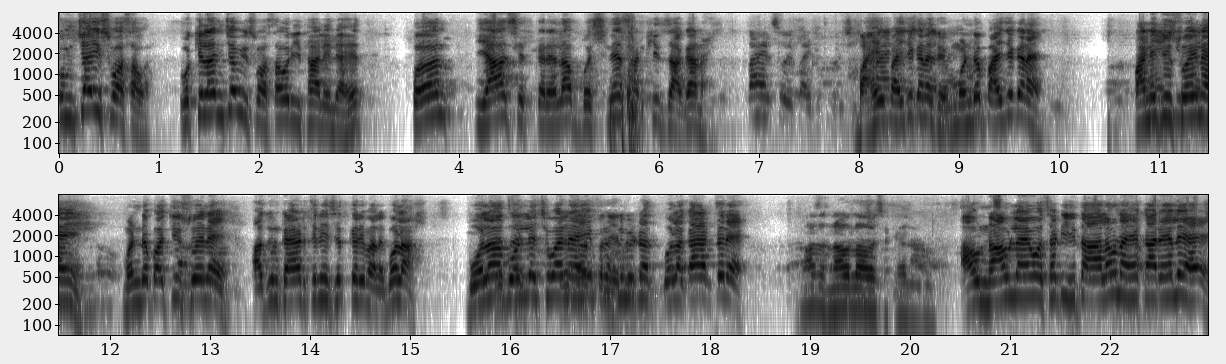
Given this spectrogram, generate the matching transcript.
तुमच्या विश्वासावर वकिलांच्या विश्वासावर इथं आलेले आहेत. पण या शेतकऱ्याला बसण्यासाठी जागा नाही. बाहेर सोय पाहिजे बाहेर पाहिजे का नाही मंडप पाहिजे का नाही? पाण्याची सोय नाही. मंडपाची सोय नाही. अजून काय अडचणी आहे शेतकरी मला बोला. बोला बोलल्याशिवाय नाही प्रश्न मिटत. बोला काय अडचण आहे? माझं नाव लावायसाठी आलो. अहो नाव लावासाठी इथं आलाव ना हे कार्यालय आहे.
